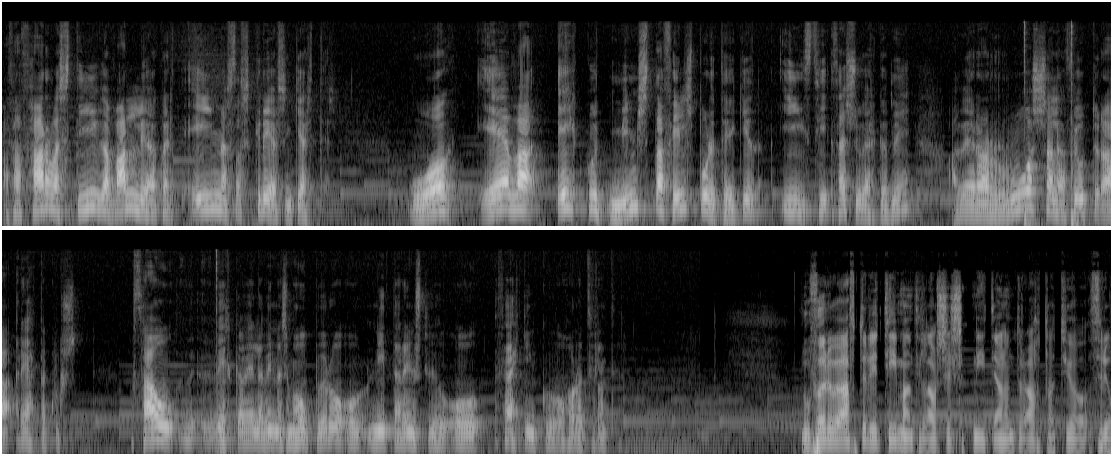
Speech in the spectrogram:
að það þarf að stíga vallega hvert einasta skref sem gert er. Og ef að einhvern minnsta feilspóri tekið í þessu verkefni að vera rosalega fljótur að rétta kursin. Og þá virka vel að vinna sem hópur og, og nýta reynslu og þekkingu og horfa til framtíða. Nú förum við aftur í tíman til ásins 1983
